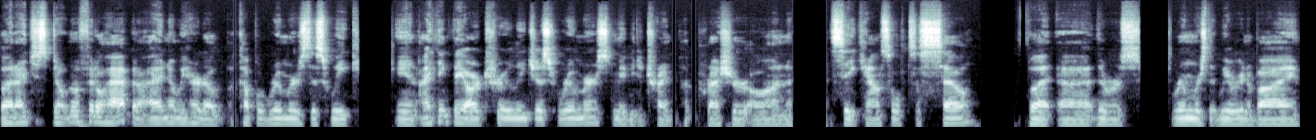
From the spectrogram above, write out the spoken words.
But I just don't know if it'll happen. I know we heard a, a couple rumors this week, and I think they are truly just rumors, maybe to try and put pressure on city council to sell. But uh, there was rumors that we were going to buy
